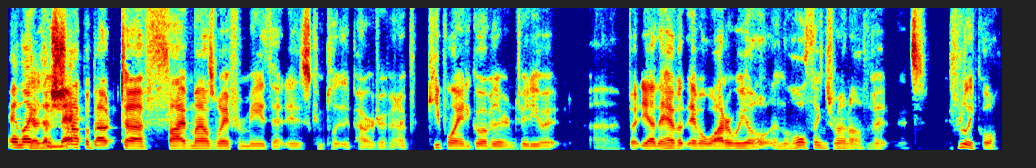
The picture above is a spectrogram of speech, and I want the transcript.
And like There's the a mech- shop about uh, five miles away from me that is completely power driven. I keep wanting to go over there and video it, uh, but yeah, they have a, they have a water wheel and the whole thing's run off of it. It's it's really cool.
